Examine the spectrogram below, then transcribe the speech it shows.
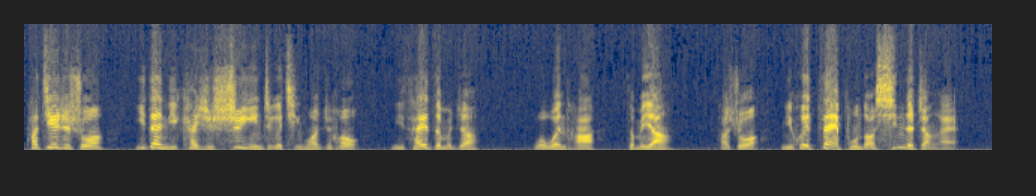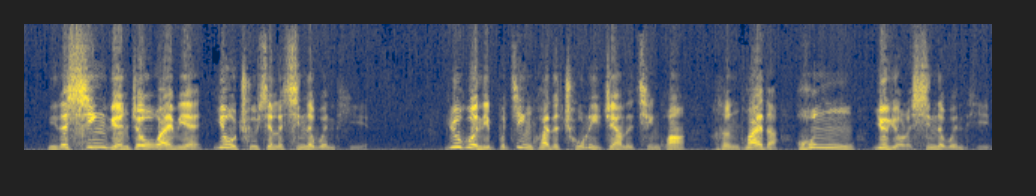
他接着说：“一旦你开始适应这个情况之后，你猜怎么着？”我问他：“怎么样？”他说：“你会再碰到新的障碍。你的新圆周外面又出现了新的问题。如果你不尽快的处理这样的情况，很快的轰又有了新的问题。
